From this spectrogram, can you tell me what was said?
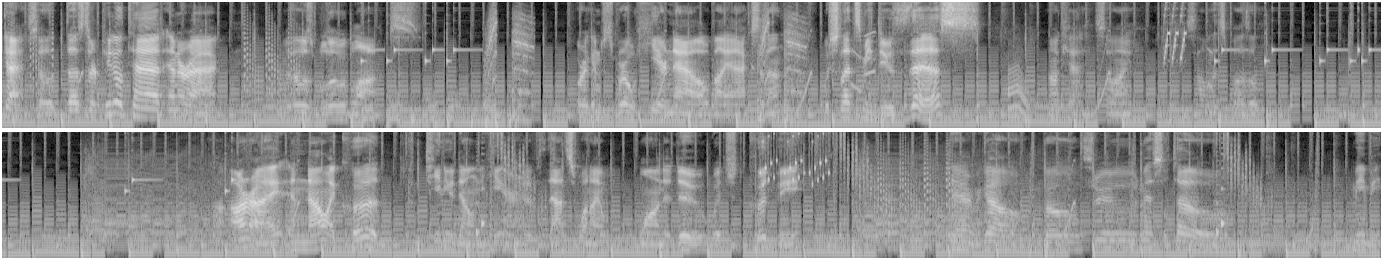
Okay, so does Torpedo Ted interact with those blue blocks? Or I can just grow here now by accident, which lets me do this. Okay, so I solve this puzzle. Uh, Alright, and now I could continue down here if that's what I want to do, which could be... There we go. Go through mistletoe. Maybe.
